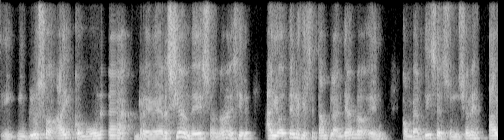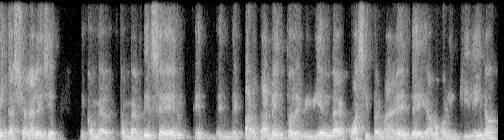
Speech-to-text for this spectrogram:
incluso hay como una reversión de eso, ¿no? Es decir, hay hoteles que se están planteando en convertirse en soluciones habitacionales, es decir, convertirse en, departamentos de vivienda cuasi permanente, digamos, con inquilinos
